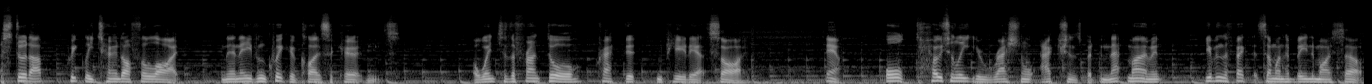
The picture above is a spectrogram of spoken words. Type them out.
I stood up, quickly turned off the light, and then even quicker closed the curtains. I went to the front door, cracked it, and peered outside. Now, all totally irrational actions, but in that moment, given the fact that someone had been to myself,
